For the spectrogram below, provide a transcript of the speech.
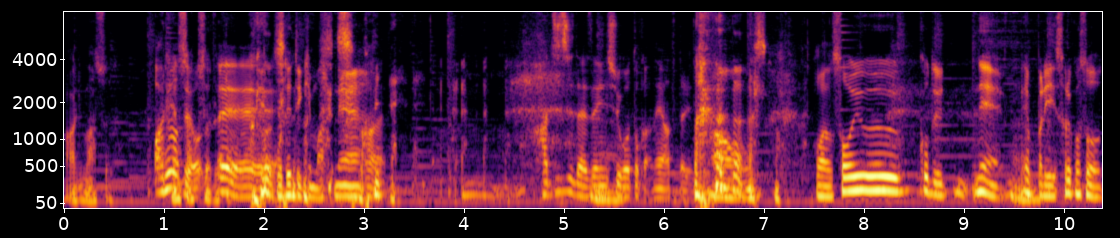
あります？ありますよ。ええええ。結構出てきますね。はい。8時台全員集合とかねあったり とか そういうことね。やっぱりそれこそ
